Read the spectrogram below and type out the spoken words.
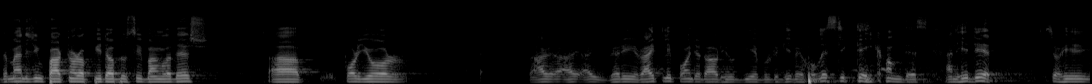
the managing partner of PwC Bangladesh, uh, for your. I, I, I, very rightly pointed out he would be able to give a holistic take on this, and he did. So he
